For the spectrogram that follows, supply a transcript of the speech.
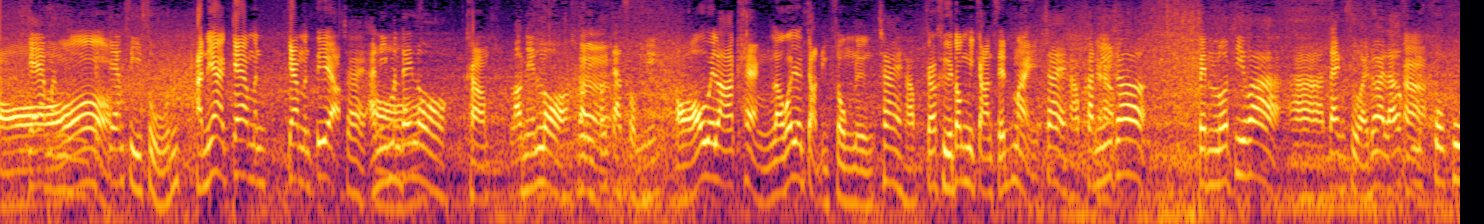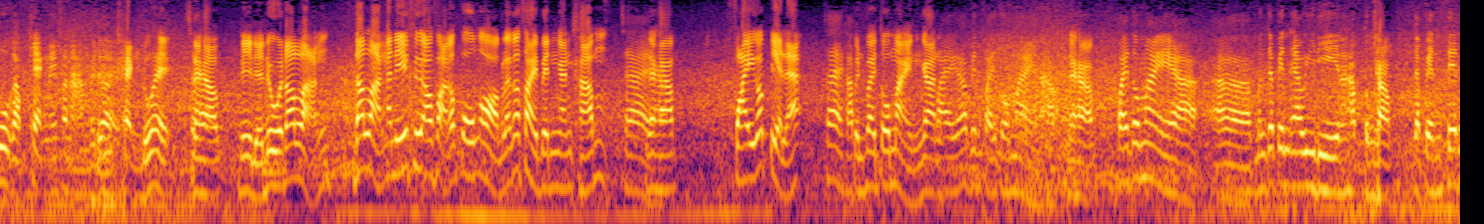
อ๋อแก้มมันเป็นแก้ม 40 อันเนี้ยแก้มมันแก้มมันเตี้ยใช่ อันนี้มันได้รอ ครับ เราเน้นรอก็เลยอ่าต้องจัดทรงนี้ อ๋อเวลาแข่งเราก็จะจัดอีกทรงหนึ่งใช่ครับ ก็คือต้องมีการเซตใหม่ ใช่ครับ คันนี้นะครับ ก็ เป็นรถที่ว่าอ่าแต่งสวยด้วยแล้วก็คืออ่า ควบคู่กับแข่งในสนามไปด้วย แข่งด้วยใช่ นะครับนี่เดี๋ยวดูด้านหลัง ด้านหลังอันนี้คือเอาฝากระโปรงออกแล้วก็ใส่เป็นงานค้ใช่ำนะครับ ไฟก็เปลี่ยนแล้ว ใช่ครับเป็นไฟตัวใหม่เหมือนกันไฟก็เป็นไฟตัวใหม่นะครับนะครับไฟตัวใหม่อะอ่ามันจะเป็น LED นะครับตรงคนี้รับจะเป็นเส้น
